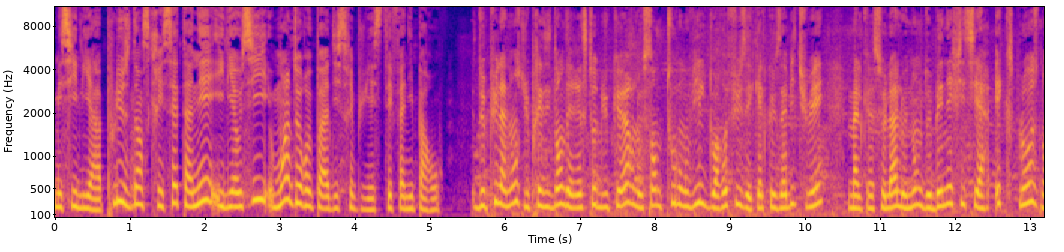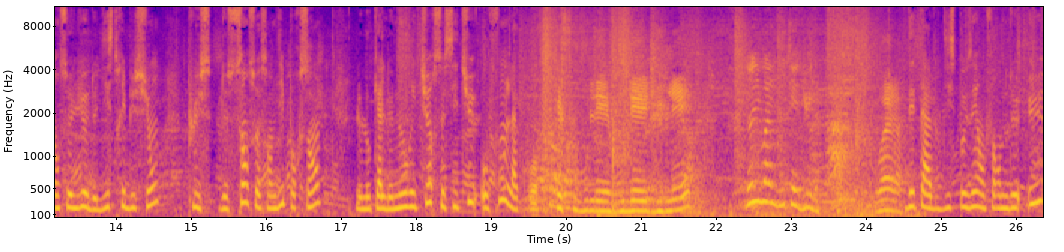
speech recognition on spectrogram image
Mais s'il y a plus d'inscrits cette année, il y a aussi moins de repas à distribuer. Stéphanie Parot. Depuis l'annonce du président des Restos du Cœur, le centre Toulonville doit refuser quelques habitués. Malgré cela, le nombre de bénéficiaires explose dans ce lieu de distribution, plus de 170%. Le local de nourriture se situe au fond de la cour. Qu'est-ce que vous voulez? Vous voulez du lait? Donnez-moi une bouteille d'huile. Voilà. Des tables disposées en forme de U,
